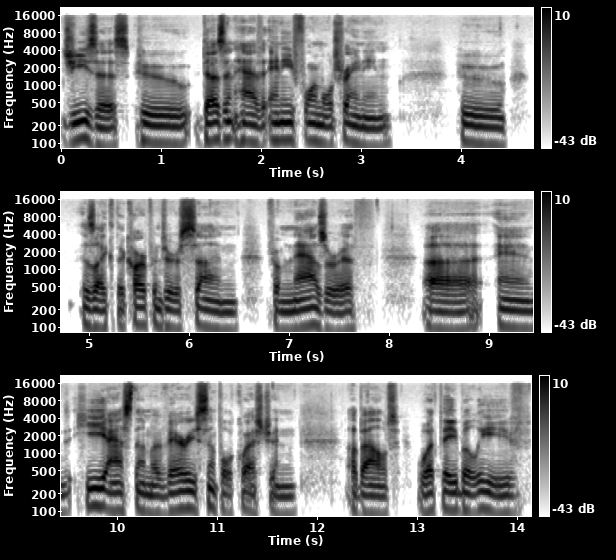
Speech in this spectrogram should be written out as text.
Jesus, who doesn't have any formal training, who is like the carpenter's son from Nazareth. Uh, and he asked them a very simple question about what they believe,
